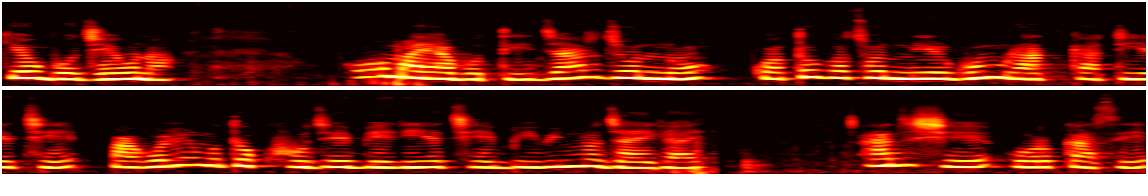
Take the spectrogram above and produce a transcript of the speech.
কেউ বোঝেও না। ও মায়াবতী, যার জন্য কত বছর নির্ঘুম রাত কাটিয়েছে, পাগলের মতো খুঁজে বেরিয়েছে বিভিন্ন জায়গায়। আজ সে ওর কাছে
